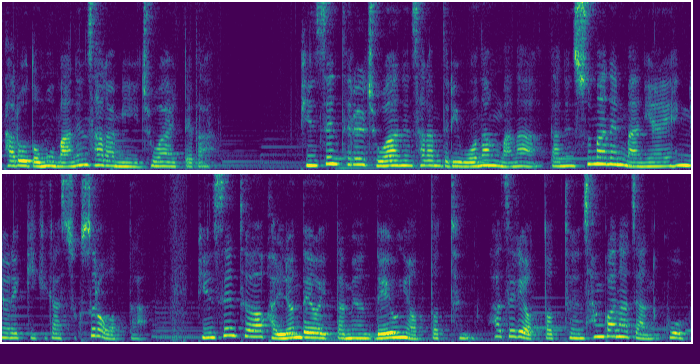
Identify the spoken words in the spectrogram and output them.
바로 너무 많은 사람이 좋아할 때다. 빈센트를 좋아하는 사람들이 워낙 많아 나는 수많은 마니아의 행렬에 끼기가 쑥스러웠다. 빈센트와 관련되어 있다면 내용이 어떻든 화질이 어떻든 상관하지 않고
